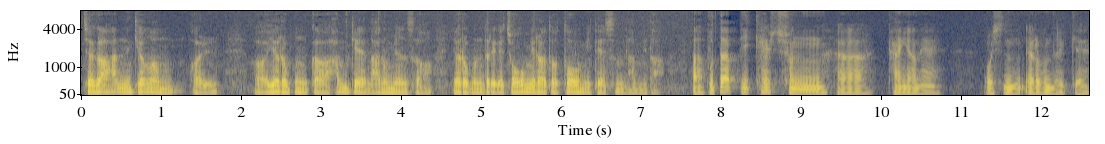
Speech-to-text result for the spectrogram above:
제가 한 경험을 어, 여러분과 함께 나누면서 여러분들에게 조금이라도 도움이 됐으면 합니다. 아, 부다 비캡춘 아, 강연에 오신 여러분들께 예,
